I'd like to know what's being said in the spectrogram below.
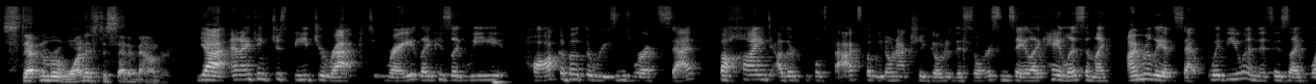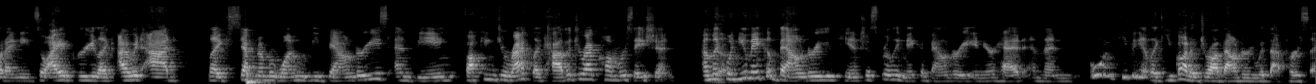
step number 1 is to set a boundary. Yeah, and I think just be direct, right? Like, because like we talk about the reasons we're upset behind other people's backs, but we don't actually go to the source and say like, "Hey, listen, like I'm really upset with you, and this is like what I need." So I agree. Like, I would add like step number one would be boundaries and being fucking direct. Like, have a direct conversation. And like Yeah. when you make a boundary, you can't just really make a boundary in your head and then oh, I'm keeping it. Like you got to draw a boundary with that person.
